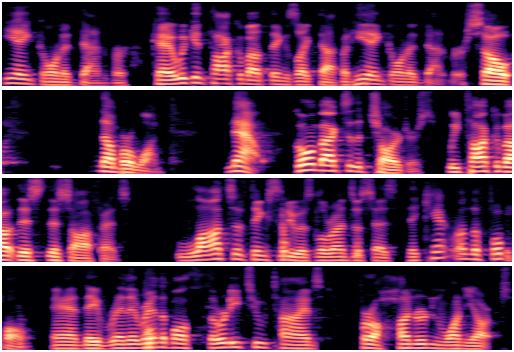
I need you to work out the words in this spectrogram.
He ain't going to Denver. Okay. We can talk about things like that, but he ain't going to Denver. So, number one. Now, going back to the Chargers, we talk about this this offense. Lots of things to do, as Lorenzo says. They can't run the football, and they ran they ran the ball 32 times for 101 yards.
